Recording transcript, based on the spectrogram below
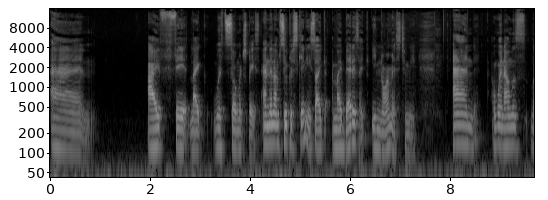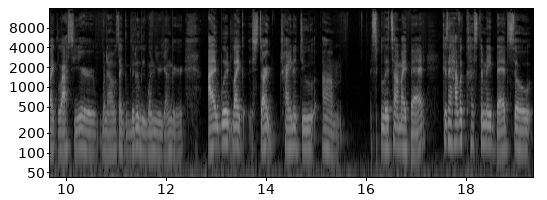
and I fit like with so much space. And then I'm super skinny, so like my bed is like enormous to me. And when I was like last year, when I was like literally one year younger, I would like start trying to do um splits on my bed because I have a custom made bed. So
